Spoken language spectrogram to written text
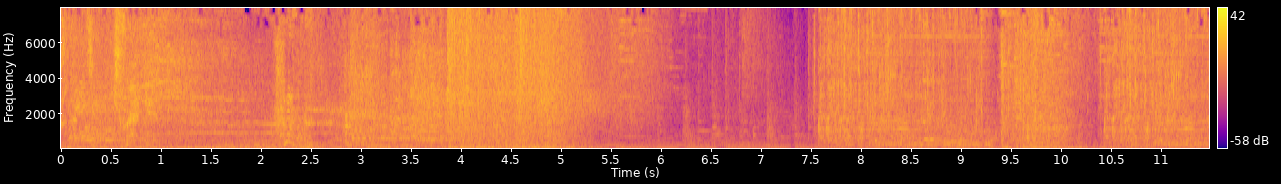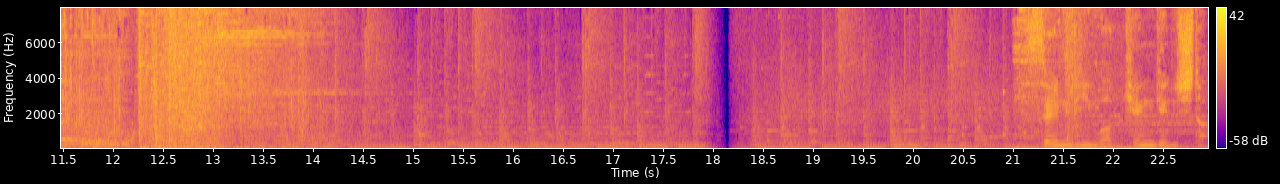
cleansing dragon. “戦輪は権限した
